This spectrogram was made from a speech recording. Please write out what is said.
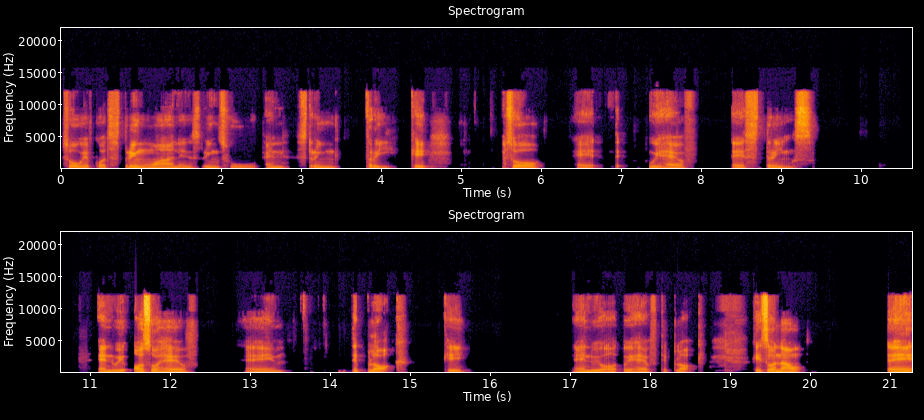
So we've got string one and string two and string three. Okay. So uh, we have uh, strings. And we also have um, the block okay? And we we have the block. Okay so now uh,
